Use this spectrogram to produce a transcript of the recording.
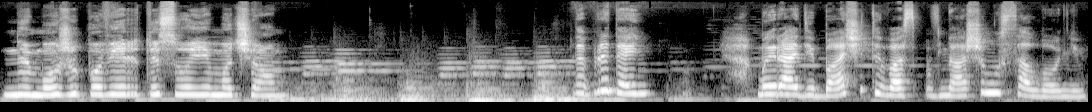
Не можу повірити своїм очам. Добрий день. Ми раді бачити вас в нашому салоні.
